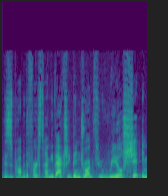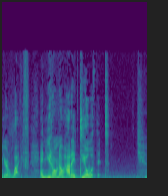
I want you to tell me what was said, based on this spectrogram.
This is probably the first time you've actually been drugged through real shit in your life, and you don't know how to deal with it. Yeah.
